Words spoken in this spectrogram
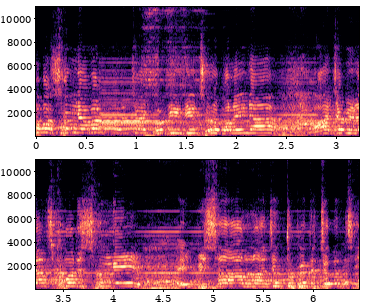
তোমার সঙ্গে ঘটিয়ে না। আজ আমি রাজকুমারের সঙ্গে এই বিশাল রাজত্ব পেতে চলেছি।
